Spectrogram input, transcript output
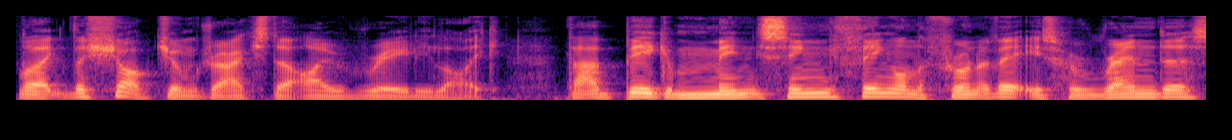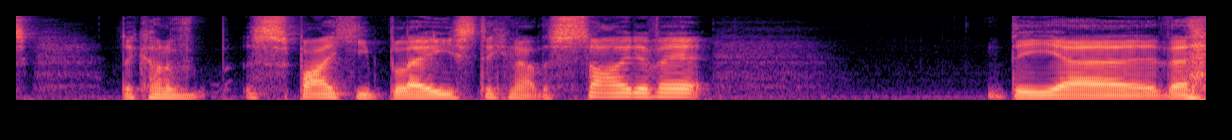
Like, the Shokkjump Dragsta, I really like. That big mincing thing on the front of it is horrendous. The kind of spiky blade sticking out the side of it. The, uh, the,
